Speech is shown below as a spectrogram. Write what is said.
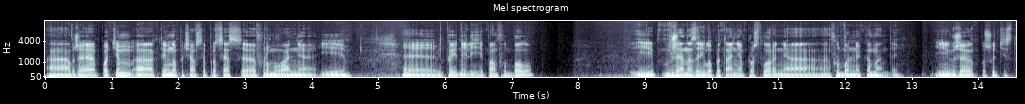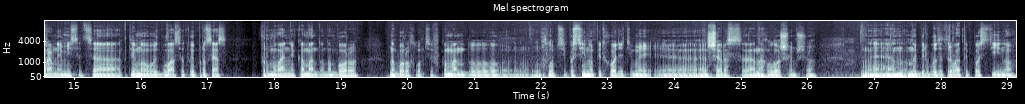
А вже потім е, активно почався процес е, формування і е, відповідної ліги по амфутболу. І вже назріло питання про створення футбольної команди. І вже, по суті, з травня місяця активно відбувався той процес формування команди, набору, набору хлопців в команду. Хлопці постійно підходять, і ми ще раз наголошуємо, що набір буде тривати постійно.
